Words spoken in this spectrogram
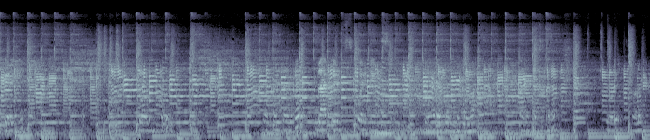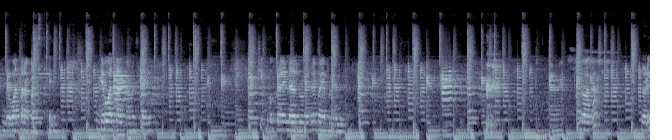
ಕೆಳಗೆ apply ಮಾಡ್ಕೊಳ್ಳಿ ಯಾಕಂತಂದರೆ ಬ್ಲ್ಯಾಕ್ ಹೆಡ್ಸ್ ವೈಟ್ ಹೆಡ್ಸ್ ಬೇರೆ ಬಂದ್ಬಿಟ್ಟಲ್ವ ಅದಕ್ಕೋಸ್ಕರ ನೋಡಿ ನಾನು ದೆವ್ವ ಥರ ಕಾಣಿಸ್ತಾ ಇದ್ದೀನಿ ದೆವ್ವ ಥರ ಕಾಣಿಸ್ತಾ ಇದೆ ಚಿಕ್ಕ ಮಕ್ಕಳ ಏನಾದ್ರು ನೋಡಿದರೆ ಭಯಪಡ್ತೀನಿ ಇವಾಗ ನೋಡಿ.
